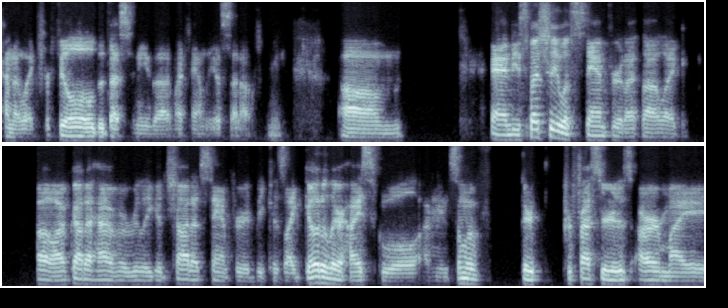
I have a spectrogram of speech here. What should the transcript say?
kind of like fulfill the destiny that my family has set out for me. Um, and especially with Stanford, I thought like oh, I've got to have a really good shot at Stanford because I go to their high school. I mean, some of their professors are my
